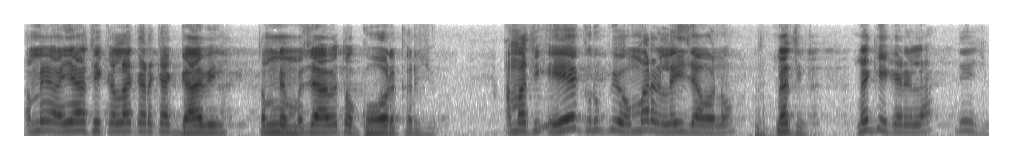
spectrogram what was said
અમે અહીંયાથી કલાકાર કાંઈક ગાવી, તમને મજા આવે તો ગોર કરજો. આમાંથી એક રૂપિયો અમારે લઈ જવાનો નથી. નક્કી કરેલા? દેજો.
